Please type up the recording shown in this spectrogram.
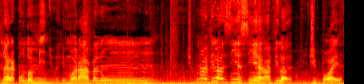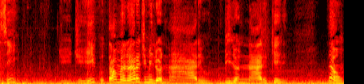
Não era condomínio, ele morava num. Tipo numa vilazinha assim, era uma vila de boy assim de, de rico tal, mas não era de milionário, bilionário que ele. Não,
